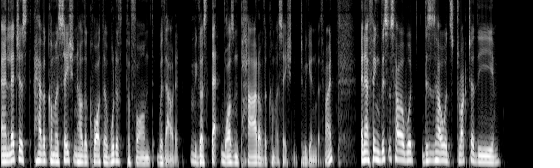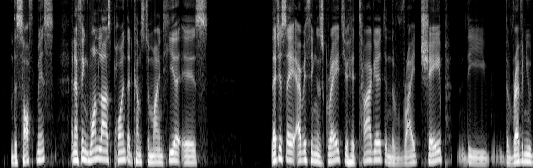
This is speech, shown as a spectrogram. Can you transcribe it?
and let's just have a conversation how the quarter would have performed without it mm. because that wasn't part of the conversation to begin with right and i think this is how i would this is how i would structure the the soft miss and i think one last point that comes to mind here is let's just say everything is great you hit target in the right shape the the revenue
